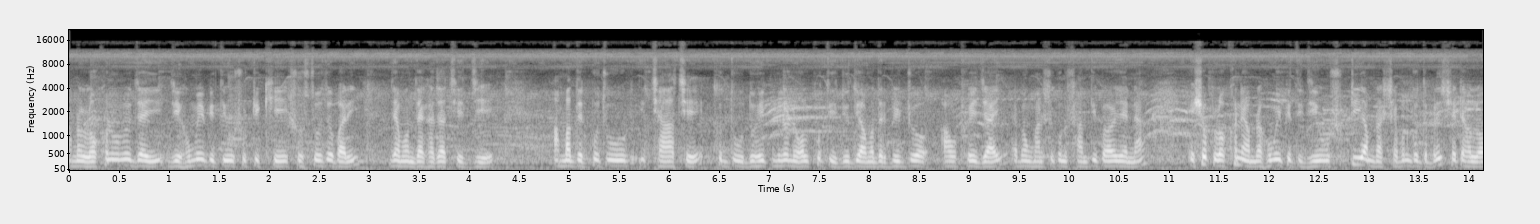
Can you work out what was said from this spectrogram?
আমরা লক্ষণ অনুযায়ী যে হোমিওপ্যাথি ওষুধটি খেয়ে সুস্থ হতে পারি। যেমন দেখা যাচ্ছে যে আমাদের প্রচুর ইচ্ছা আছে, কিন্তু দৈহিক মিলনে অল্পতেই যদি আমাদের বীর্য আউট হয়ে যায় এবং মানুষের কোনো শান্তি পাওয়া যায় না, এসব লক্ষণে আমরা হোমিওপ্যাথি যে ওষুধটি আমরা সেবন করতে পারি, সেটা হলো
